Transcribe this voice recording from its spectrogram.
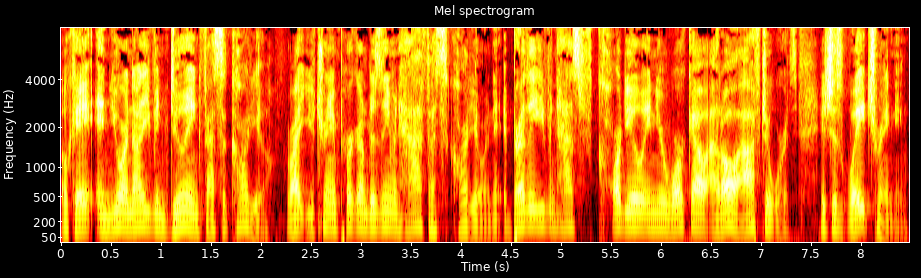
okay, and you are not even doing fasted cardio, right? Your training program doesn't even have fasted cardio in it. It barely even has cardio in your workout at all afterwards. It's just weight training.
